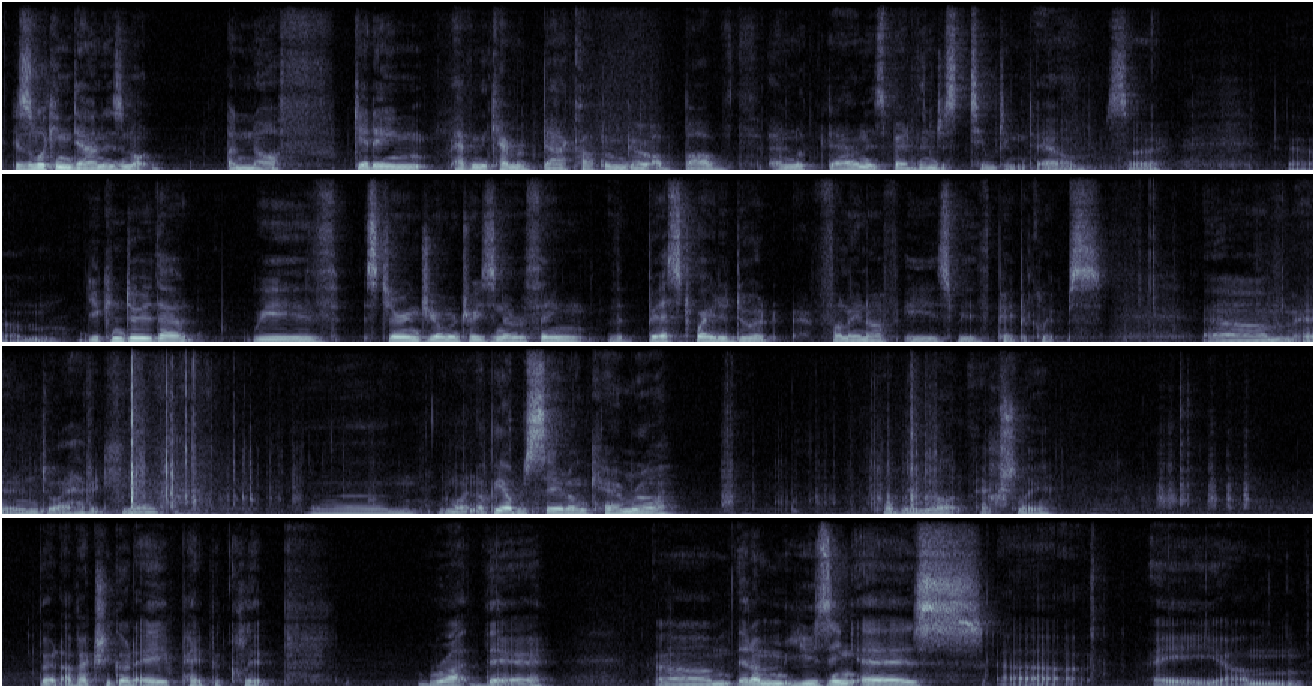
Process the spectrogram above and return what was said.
Because looking down is not enough. Getting having the camera back up and go above and look down is better than just tilting down. So um, you can do that with steering geometries and everything. The best way to do it, funny enough, is with paper clips. Um, and do I have it here? Um, you might not be able to see it on camera. Probably not, actually. But I've actually got a paper clip right there um, that I'm using as uh, a... Um,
